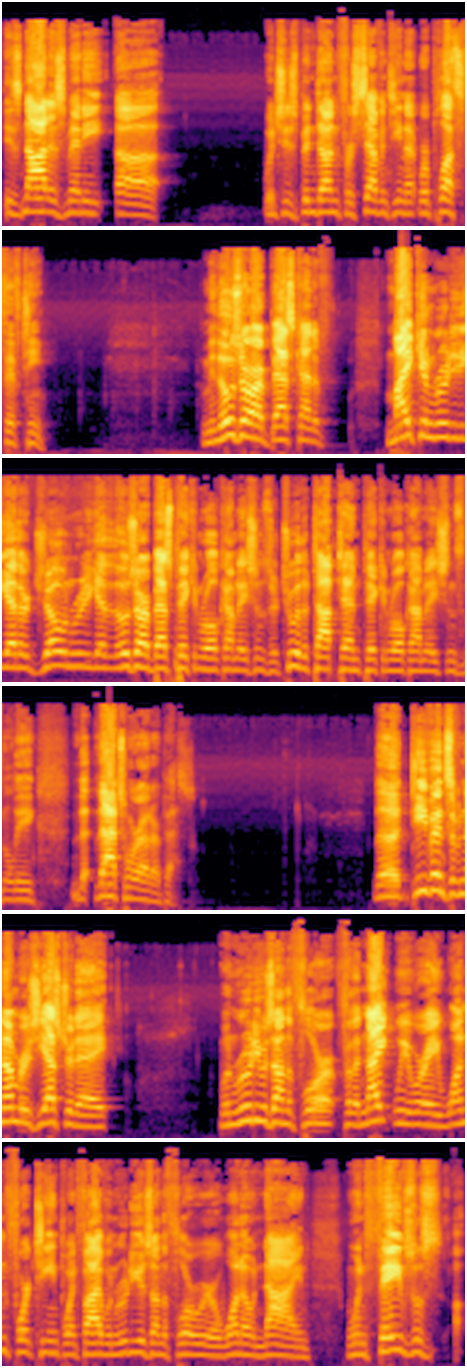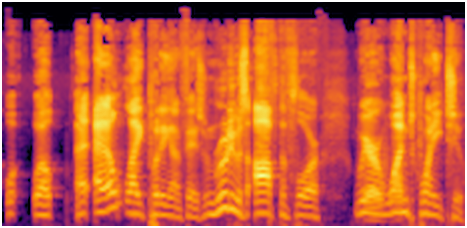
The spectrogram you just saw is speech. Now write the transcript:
is not as many, uh, which has been done for 17, we're plus 15. I mean, those are our best kind of Mike and Rudy together, Joe and Rudy together. Those are our best pick and roll combinations. They're two of the top 10 pick and roll combinations in the league. Th- that's when we're at our best. The defensive numbers yesterday when Rudy was on the floor for the night, we were a 114.5. When Rudy was on the floor, we were 109. When Faves was, well, I, I don't like putting on Faves. When Rudy was off the floor, we were 122.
